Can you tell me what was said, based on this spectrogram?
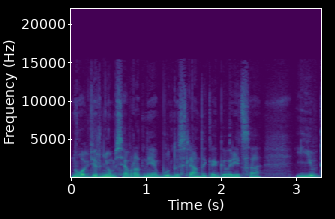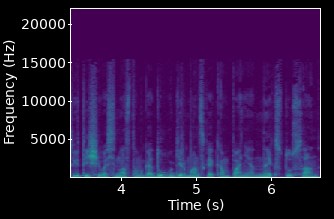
Но вернемся в родные Бундеслянды, как говорится, и в 2018 году германская компания Next to Sun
